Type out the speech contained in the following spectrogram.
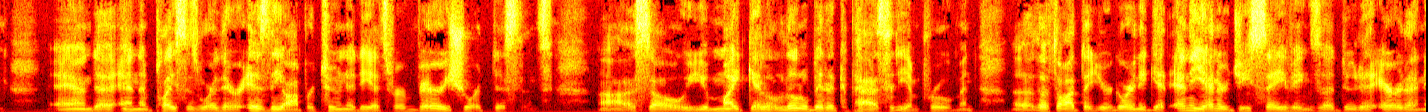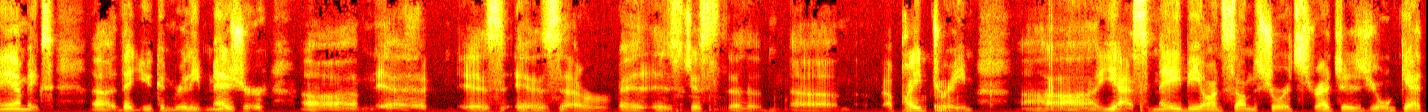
and and in places where there is the opportunity, it's for very short distance. Uh, so you might get a little bit of capacity improvement. Uh, the thought that you're going to get any energy savings uh, due to aerodynamics uh, that you can really measure uh, is is is just a pipe dream. Uh, yes, maybe on some short stretches you'll get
